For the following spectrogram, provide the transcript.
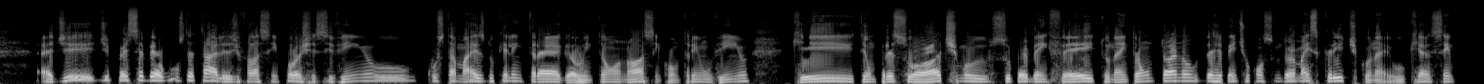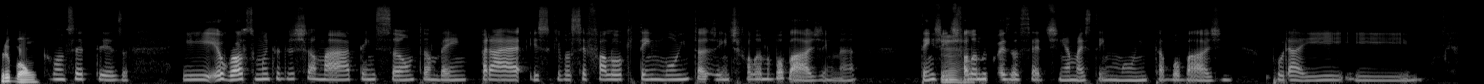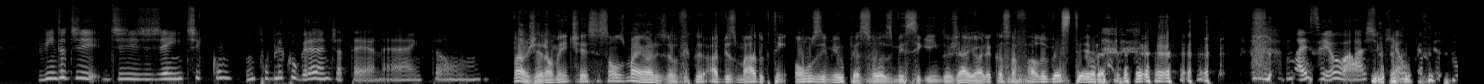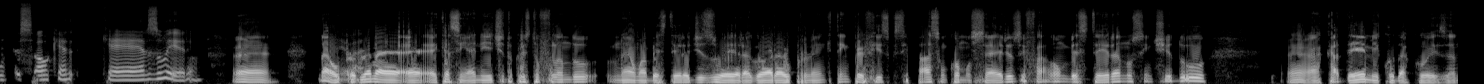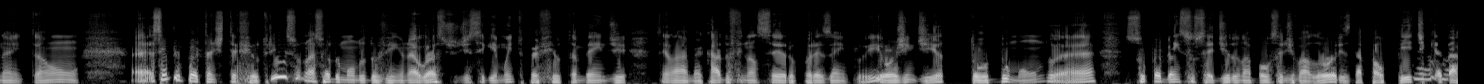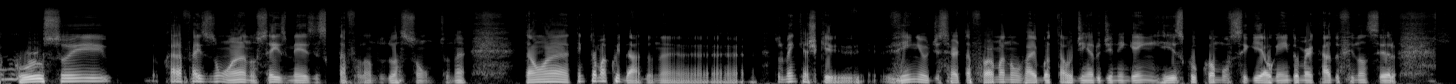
é de, de, perceber alguns detalhes, de falar assim, poxa, esse vinho custa mais do que ele entrega, ou então, nossa, encontrei um vinho que tem um preço ótimo, super bem feito, né? Então torna, de repente, o consumidor mais crítico, né? O que é sempre bom. Com certeza. E eu gosto muito de chamar a atenção também para isso que você falou, que tem muita gente falando bobagem, né? Tem gente Uhum. falando coisa certinha, mas tem muita bobagem por aí e vindo de, de gente com um público grande até, né? Então, Não, geralmente esses são os maiores. Eu fico abismado que tem 11 mil pessoas me seguindo já, e olha que eu só falo besteira. mas eu acho que é o que o pessoal quer, quer zoeira. É. Não, o problema é, é- é que assim, é nítido que eu estou falando, né, uma besteira de zoeira. Agora, o problema é que tem perfis que se passam como sérios e falam besteira no sentido, né, acadêmico da coisa, né? Então, é sempre importante ter filtro. E isso não é só do mundo do vinho, né? Eu gosto de seguir muito perfil também de, sei lá, mercado financeiro, por exemplo. E hoje em dia todo mundo é super bem sucedido na bolsa de valores, dá palpite, quer dar Uhum. curso e o cara faz um ano, seis meses que está falando do assunto, né? Então é, tem que tomar cuidado, né? Tudo bem que acho que vinho, de certa forma, não vai botar o dinheiro de ninguém em risco como seguir alguém do mercado financeiro.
